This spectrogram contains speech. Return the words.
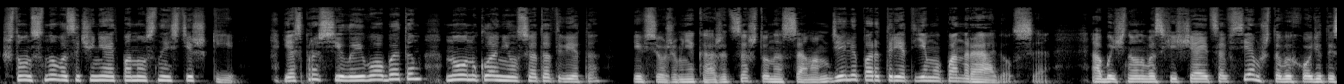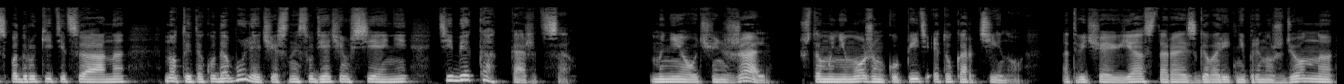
что он снова сочиняет поносные стишки? Я спросила его об этом, но он уклонился от ответа. И все же мне кажется, что на самом деле портрет ему понравился. Обычно он восхищается всем, что выходит из-под руки Тициана, но ты-то куда более честный судья, чем все они. Тебе как кажется? Мне очень жаль, что мы не можем купить эту картину, отвечаю я, стараясь говорить непринужденно,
